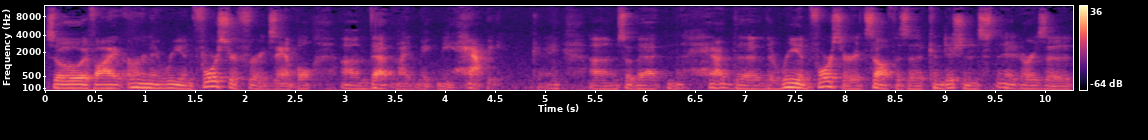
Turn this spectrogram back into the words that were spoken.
So, if I earn a reinforcer, for example, um, that might make me happy. Okay, um, so that had the the reinforcer itself is a condition or is a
